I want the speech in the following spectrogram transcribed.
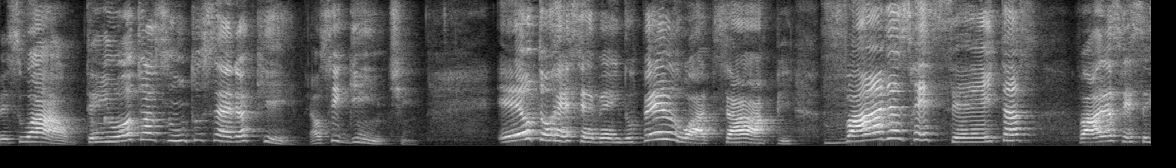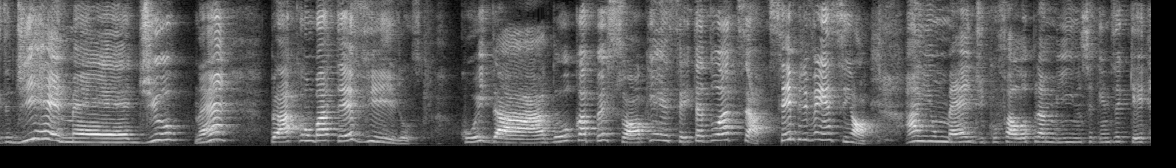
Pessoal, tem outro assunto sério aqui. É o seguinte. Eu tô recebendo pelo WhatsApp várias receitas, várias receitas de remédio, né? Para combater vírus. Cuidado com a pessoa que receita do WhatsApp. Sempre vem assim, ó. Ai, um médico falou pra mim, não sei o que, não sei o que,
